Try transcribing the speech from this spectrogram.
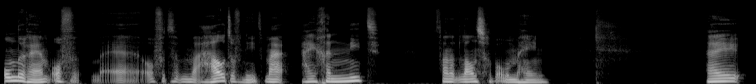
onder hem, of, uh, of het hem houdt of niet, maar hij geniet van het landschap om hem heen. Hij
